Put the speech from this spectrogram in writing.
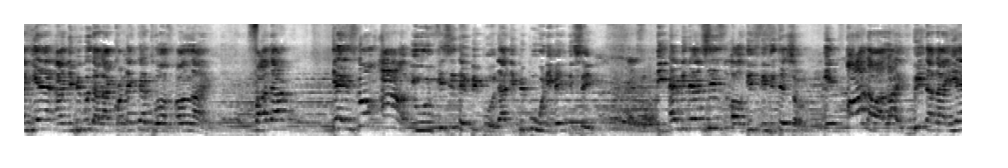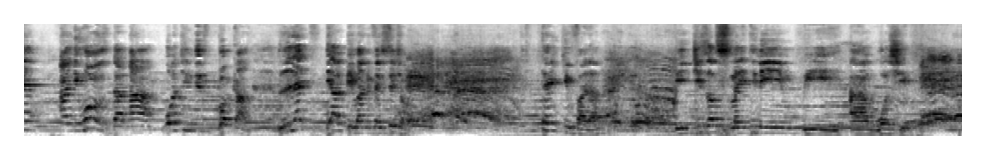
Are here and the people that are connected to us online. Father, there is no how you will visit the people that the people will remain the same. The evidences of this visitation in all our lives, we that are here and the ones that are watching this broadcast, let there be manifestation. Thank you, Father. In Jesus' mighty name, we are worship.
